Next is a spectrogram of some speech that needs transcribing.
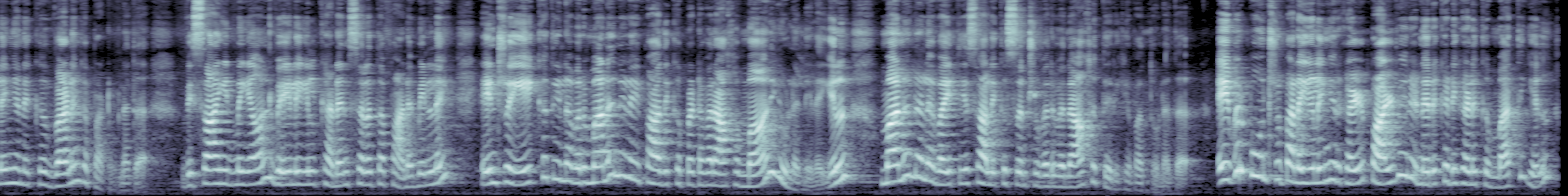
இளைஞனுக்கு வழங்கப்பட்டுள்ளது. விசா இன்மையால் வேலையில் கடன் செலுத்த பணமில்லை. என்ற ஏக்கத்தில் அவர் மனநிலை பாதிக்கப்பட்டவராக மாறியுள்ள நிலையில் மனநல வைத்தியசாலைக்கு சென்று வருவதாக தெரிய வந்துள்ளது இவர் போன்ற பல இளைஞர்கள் பல்வேறு நெருக்கடிகளுக்கு மத்தியில்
